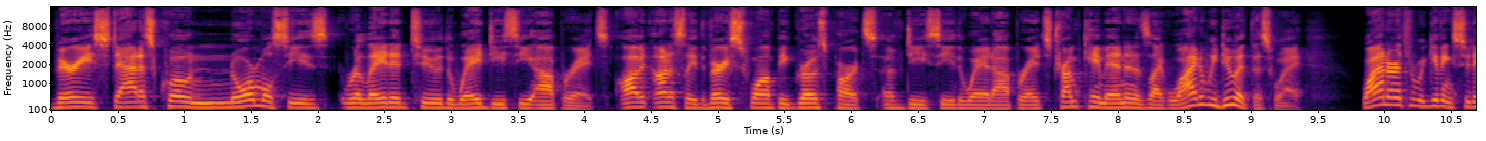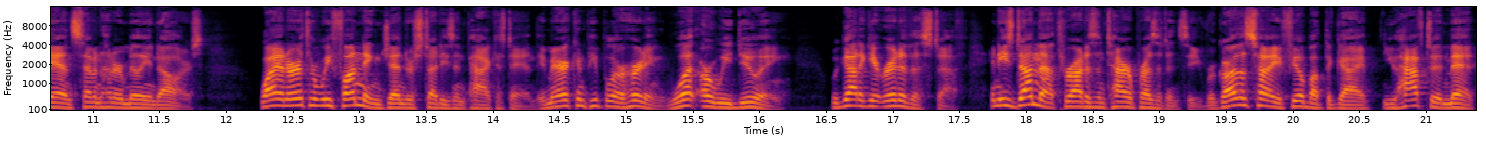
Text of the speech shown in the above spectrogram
very status quo normalcies related to the way DC operates. Honestly, the very swampy, gross parts of DC, the way it operates. Trump came in and is like, why do we do it this way? Why on earth are we giving Sudan $700 million? Why on earth are we funding gender studies in Pakistan? The American people are hurting. What are we doing? We got to get rid of this stuff. And he's done that throughout his entire presidency. Regardless how you feel about the guy, you have to admit,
